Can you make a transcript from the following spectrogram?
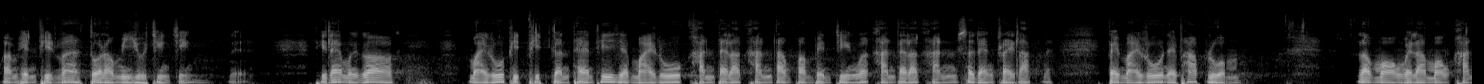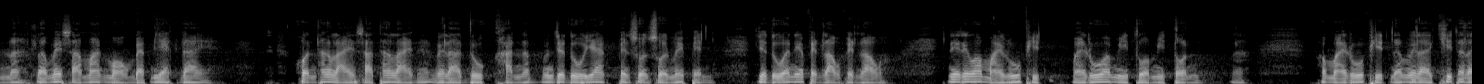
ความเห็นผิดว่าตัวเรามีอยู่จริงๆทีแรกมันก็หมายรู้ผิดๆก่อนแทนที่จะหมายรู้ขันแต่ละขันตามความเป็นจริง ว่าขันแต่ละขันแสดงไตรลักษณ์ ไปหมายรู้ในภาพรวม เรามองเวลามองขันนะเราไม่สามารถมองแบบแยกได้ คนทั้งหลายสัตว์ทั้งหลายนะเวลาดูขันนะมันจะดูแยกเป็นส่วนๆไม่เป็น จะดูว่าเนี่ยเป็นเราเป็นเรา นี่เรียกว่าหมายรู้ผิด หมายรู้ว่ามีตัวมีตนนะพอหมายรู้ผิดนะเวลาคิดอะไร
